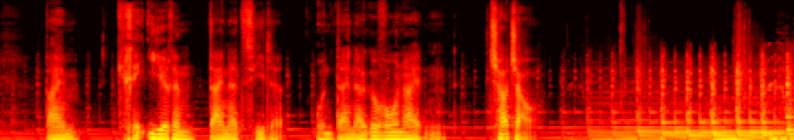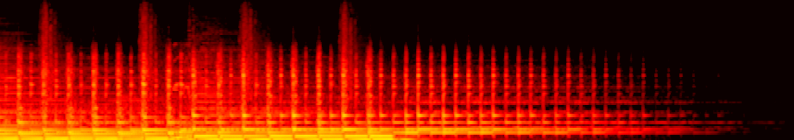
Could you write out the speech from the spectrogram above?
beim Kreieren deiner Ziele und deiner Gewohnheiten. Ciao, ciao.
